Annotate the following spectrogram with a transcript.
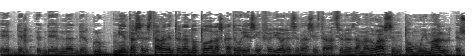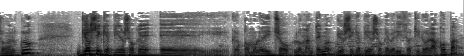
eh, del, del- del club mientras se estaban entrenando todas las categorías inferiores en las instalaciones de Amador. Sentó muy mal eso en el club. Yo sí que pienso que, eh, como lo he dicho, lo mantengo. Yo sí que pienso que Berizzo tiró la copa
